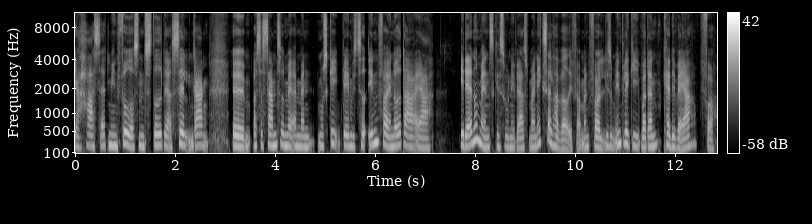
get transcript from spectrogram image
jeg har sat mine fødder sådan et sted der selv en gang, øh, og så samtidig med, at man måske bliver inviteret indenfor i noget, der er et andet menneskes univers, man ikke selv har været i før. Man får ligesom indblik i, hvordan kan det være for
